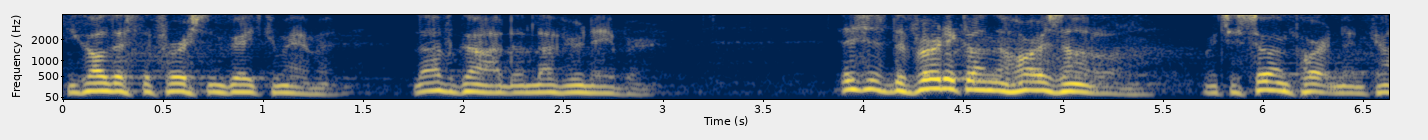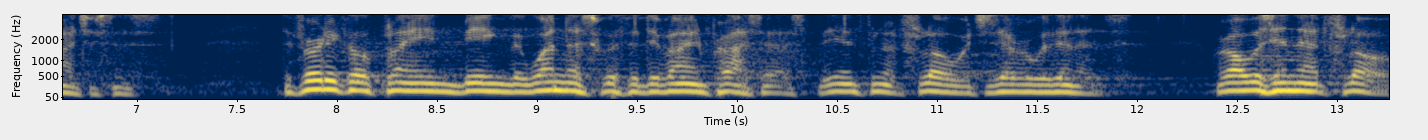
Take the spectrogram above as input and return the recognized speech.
He called this the first and great commandment love God and love your neighbor. This is the vertical and the horizontal, which is so important in consciousness. The vertical plane being the oneness with the divine process, the infinite flow which is ever within us. We're always in that flow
